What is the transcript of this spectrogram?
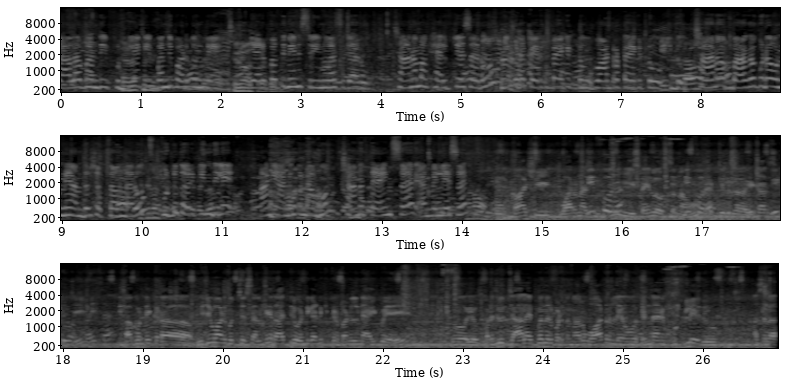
చాలా మంది ఫుడ్ లేక ఇబ్బంది పడుతుంటే ఎరపతినేని శ్రీనివాస్ గారు చాలా మాకు హెల్ప్ చేశారు ఇక్కడ పెరుగు ప్యాకెట్ వాటర్ ప్యాకెట్ చాలా బాగా కూడా ఉన్నాయి అందరూ చెప్తా ఉన్నారు. ఫుడ్ దొరికిందిలే అని అనుకున్నాము. చాలా thanks sir MLA sir. Kashi Varanasi ఈ ట్రైన్లో వస్తున్నాము. యాక్చువల్గా ఇటార్సీ నుంచి. కాకుంటే ఇక్కడ విజయవాడకు వచ్చేసరికి రాత్రి ఒంటి గంటకి ఇక్కడ బండ్లన్నీ ఆగిపోయాయి. ప్రజలు చాలా ఇబ్బందులు పడుతున్నారు వాటర్ లేవు తినడానికి ఫుడ్ లేదు అసలు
